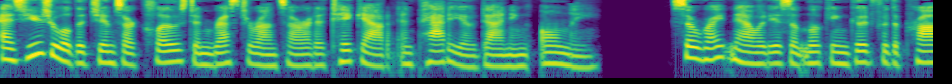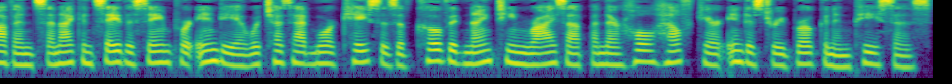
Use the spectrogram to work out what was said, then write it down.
As usual, the gyms are closed and restaurants are at a takeout and patio dining only. So, right now, it isn't looking good for the province, and I can say the same for India, which has had more cases of COVID 19 rise up and their whole healthcare industry broken in pieces.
